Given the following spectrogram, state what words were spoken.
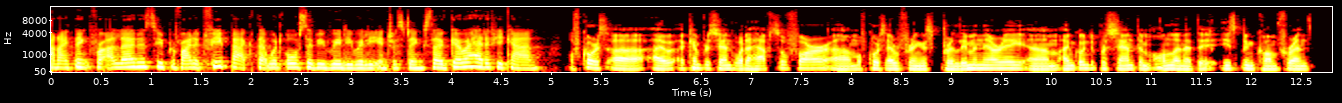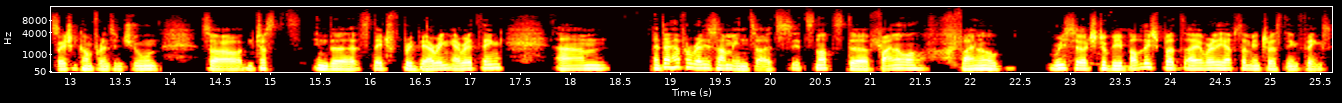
And I think for our learners who provided feedback, that would also be really, really interesting. So go ahead if you can. Of course, uh, I, I, can present what I have so far. Um, of course, everything is preliminary. Um, I'm going to present them online at the ISPIM conference, conference in June. So I'm just in the stage of preparing everything. Um, and I have already some insights. It's not the final, final research to be published, but I already have some interesting things.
